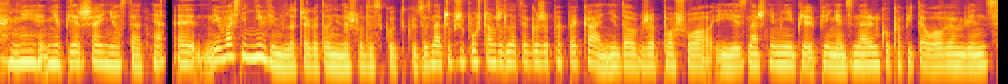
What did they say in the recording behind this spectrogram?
nie, nie pierwsza i nie ostatnia. Ja właśnie nie wiem, dlaczego to nie doszło do skutku. To znaczy, przypuszczam, że dlatego, że PPK niedobrze poszło i jest znacznie mniej pieniędzy na rynku kapitałowym, więc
